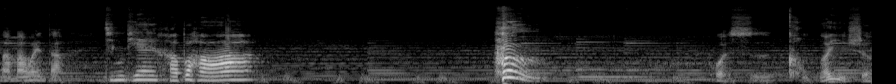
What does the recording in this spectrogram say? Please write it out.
妈妈问他。今天好不好啊？哼！霍斯恐了一声。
